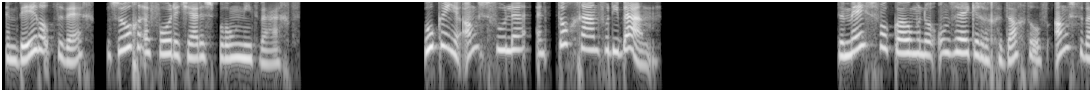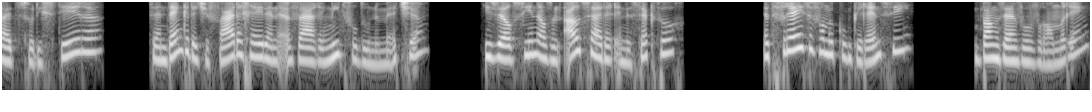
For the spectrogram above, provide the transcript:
en beren op de weg zorgen ervoor dat jij de sprong niet waagt. Hoe kun je angst voelen en toch gaan voor die baan? De meest voorkomende onzekere gedachten of angsten bij het solliciteren zijn denken dat je vaardigheden en ervaring niet voldoende matchen, jezelf zien als een outsider in de sector, het vrezen van de concurrentie, bang zijn voor verandering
